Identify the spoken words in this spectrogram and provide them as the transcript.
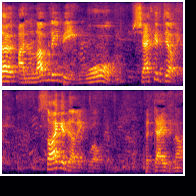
So a lovely, big, warm, shackadelic, psychedelic welcome for David Knight.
